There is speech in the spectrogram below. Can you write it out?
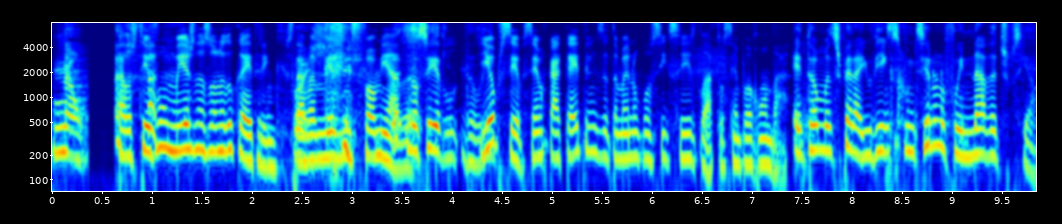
Não. Ela esteve um mês na zona do catering, estava Pois. mesmo esfomeada. Não saía dali. E eu percebo, sempre que há caterings eu também não consigo sair de lá, estou sempre a rondar. Então, mas espera aí, o dia em que se conheceram não foi nada de especial.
